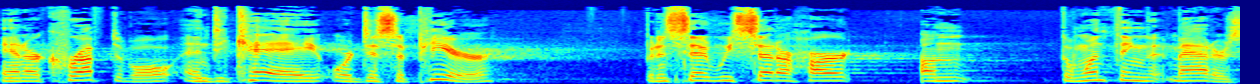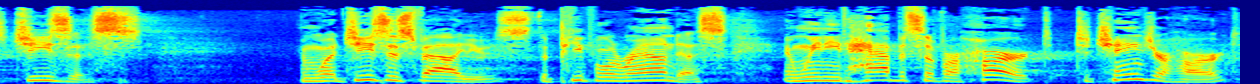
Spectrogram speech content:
and are corruptible and decay or disappear, but instead we set our heart on the one thing that matters Jesus and what Jesus values, the people around us. And we need habits of our heart to change our heart,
